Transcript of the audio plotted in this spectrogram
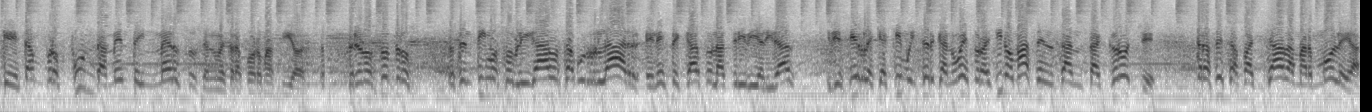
que están profundamente inmersos en nuestra formación. Pero nosotros nos sentimos obligados a burlar, en este caso, la trivialidad y decirles que aquí muy cerca nuestro, allí nomás en Santa Croce, tras esa fachada marmólea,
